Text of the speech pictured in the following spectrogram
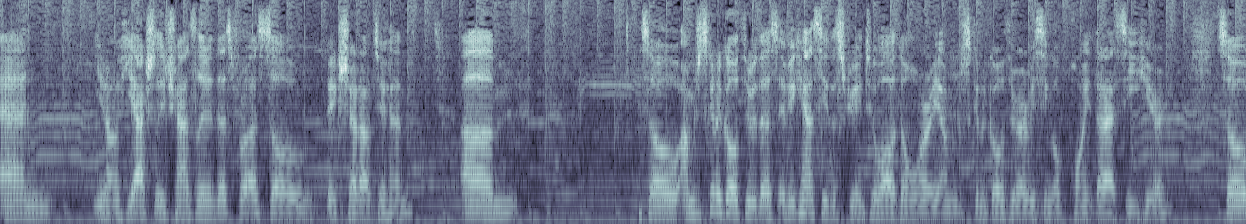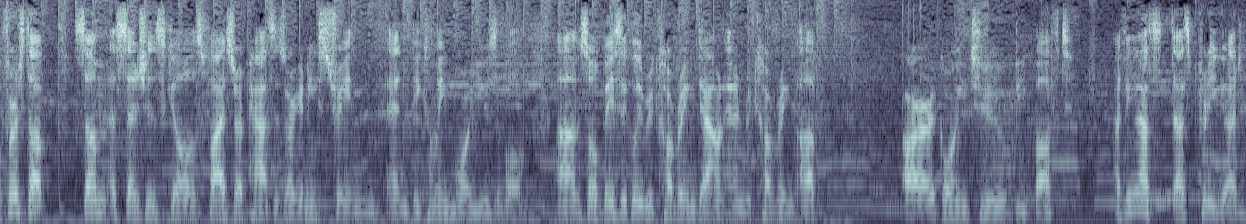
And, you know, he actually translated this for us, so big shout out to him. Um, so I'm just going to go through this. If you can't see the screen too well, don't worry. I'm just going to go through every single point that I see here. So first up, some Ascension skills, 5-star passes are getting straightened and becoming more usable. Um, so basically recovering down and recovering up are going to be buffed. I think that's that's pretty good.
